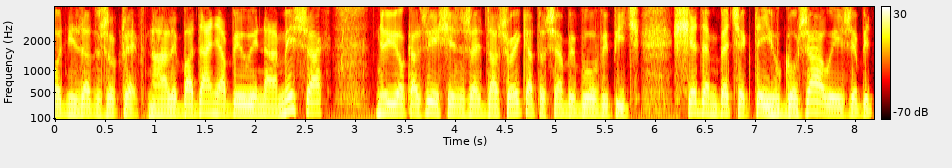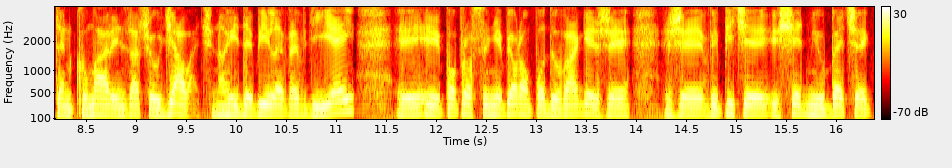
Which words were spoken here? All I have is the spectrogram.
rozwodni za dużo krew. No ale badania były na myszach, no i okazuje się, że dla człowieka to trzeba by było wypić 7 beczek tej gorzały, żeby ten kumaryn zaczął działać. No i debile w FDA y, y, po prostu nie biorą pod uwagę, że, że wypicie 7 beczek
